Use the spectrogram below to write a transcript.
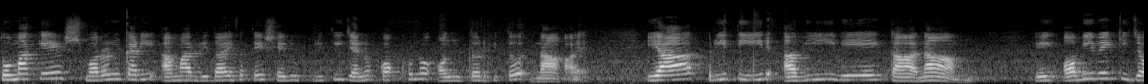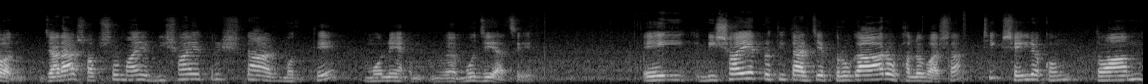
তোমাকে স্মরণকারী আমার হৃদয় হতে সেরূপ প্রীতি যেন কখনো অন্তর্হিত না হয় ইয়া প্রীতির অবিবেকানাম এই অবিবেকী জন যারা সবসময় বিষয় তৃষ্ণার মধ্যে মনে, মজে আছে। এই বিষয়ের প্রতি তার যে প্রগাঢ় ভালোবাসা, ঠিক সেই রকম ত্বাম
